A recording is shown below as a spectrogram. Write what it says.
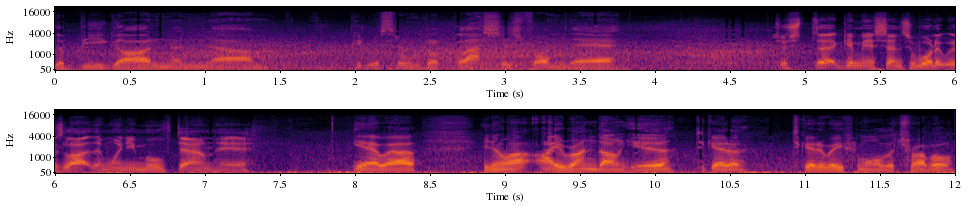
the Beacon, and um, people were throwing glasses from there. Just uh, give me a sense of what it was like then when you moved down here. Yeah, well, you know, I, I ran down here to get a, to get away from all the trouble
